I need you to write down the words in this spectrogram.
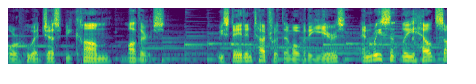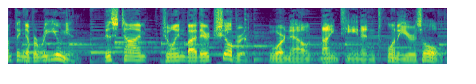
or who had just become mothers. We stayed in touch with them over the years and recently held something of a reunion, this time joined by their children, who are now 19 and 20 years old.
